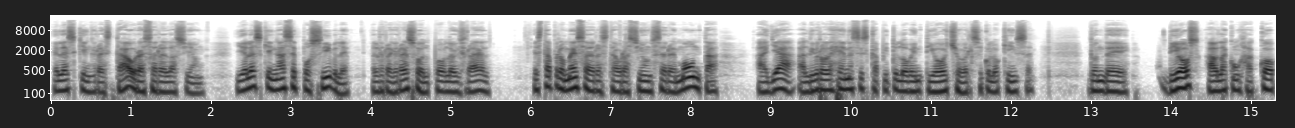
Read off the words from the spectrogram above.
Él es quien restaura esa relación. Y Él es quien hace posible el regreso del pueblo de Israel. Esta promesa de restauración se remonta allá al libro de Génesis capítulo 28, versículo 15, donde Dios habla con Jacob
